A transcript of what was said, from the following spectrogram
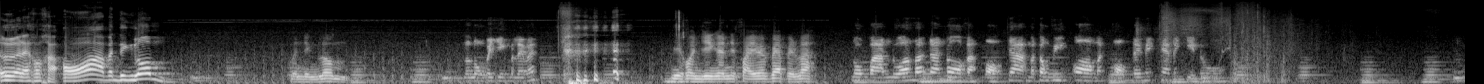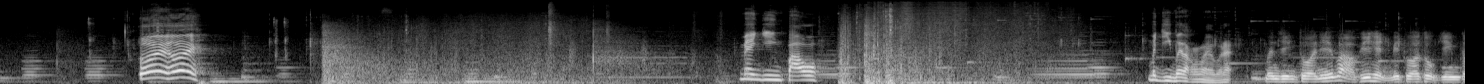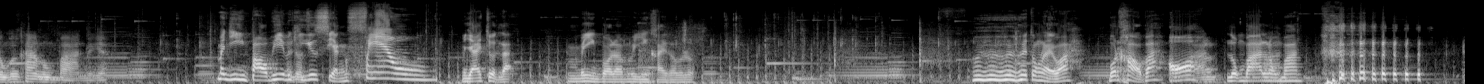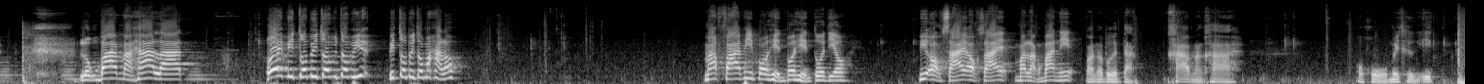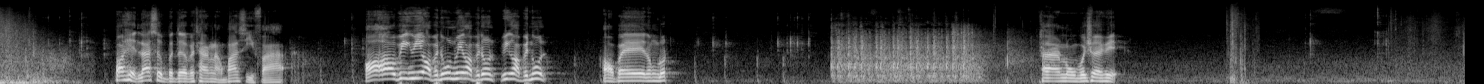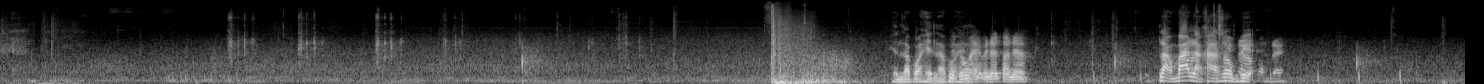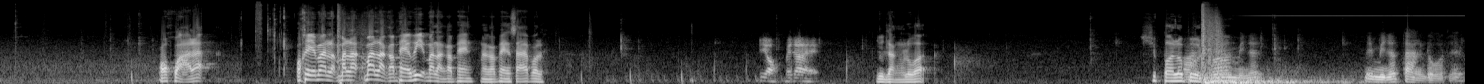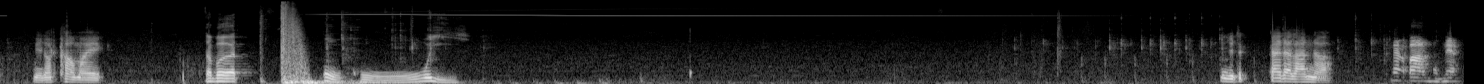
เอออะไรเขาขาวๆอ๋อ มันดึงล่ม มันดึงล่ม เราลงไปยิงมันเลยไหมมีคนยิงกันในไฟแวบๆเป็นป่ะโรงพยาบาลรั้วด้านนอกอะออกยากมันต้องวิ่งอ้อมมันออกได้ไม่แค่ไม่กี่รูเฮ้ยเฮ้ยแม่งยิงเปา มันยิงไปจากตรงไหนวะเนี่ยมันยิงตัวนี้เปล่าพี่เห็นมีตัวถูกยิงตรงข้างๆโรงพยาบาลเมื่อกี้มันยิงเปาพี่เมื่อกี้คือเสียงแฟวมันย้ายจุดละมันไม่ยิงเปาแล้วมันไปยิงใครก็ไม่รู้เฮ้ยเฮ้ยเฮ้ยเฮ้ยตรงไหนวะบนเขาปะอ๋อโรงพยาบาลโรงพยาบาล โรงพยาบาลมาห้าลาดเฮ้ยมีตัวมีตัวมีตัวมีมีตัวมีตัวมาหาเรามาร์คฟ้าพี่พอเห็นพอเห็นตัวเดียว พี่ออกซ้ายออกซ้ายมาหลังบ้านนี้ปาระเบิดตัก ข้ามหลังคา โอ้โห ไม่ถึงอีก พอเห็นล่าสุดมันเดินไปทางหลังบ้านสีฟ้า อ๋ออวิ่งวิ่งออกไปนู่นวิ่งออกไปนู่นวิ่งออกไปนู่น ออกไปลงรถกำลังลงไปช่วยพี่ เห็นแล้วพอเห็นแล้วพอยู่ตรงไหนเห็นไม่ได้ตอนเนี้ย หลังบ้านหลังคาส้มหพี่น้าผมเลยออกขวาละโอเคมามามาหลังกำแพงพี่มาหลังกำแพงหลังกำแพงซ้ายไปเลยที่ออกไม่ได้ อยู่หลังรั้วชิปาระเบิดมาไม่มีหนะไม่มีหน้าต่างโดดเลย มีน็อตเข้ามาอีกระเบิด โอ้โห มันอยู่ใกล้ดารันเหรอ หน้าบ้านผมเนี่ย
